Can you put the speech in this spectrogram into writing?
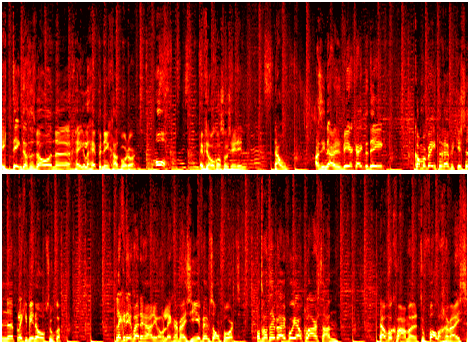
Ik denk dat het wel een eh, gehele happening gaat worden hoor. Oh, je er ook al zo zin in? Nou, als ik naar het weer kijk, dan denk ik... kan maar beter eventjes een eh, plekje binnen opzoeken. Lekker dicht bij de radio, lekker bij ZFM Zandvoort. Want wat hebben wij voor jou klaarstaan? Nou, we kwamen toevalligerwijs...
